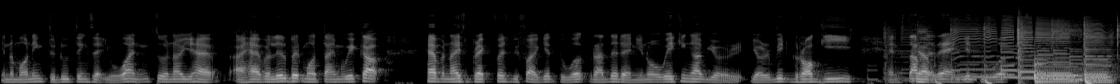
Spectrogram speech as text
in the morning to do things that you want. So now you have I have a little bit more time. Wake up, have a nice breakfast before I get to work, rather than you know waking up you're you're a bit groggy and stuff Yep. like that and get to work.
